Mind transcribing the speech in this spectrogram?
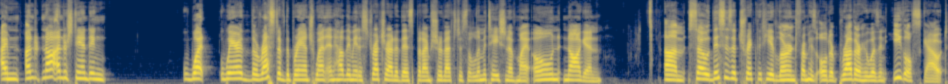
I'm under, not understanding what where the rest of the branch went and how they made a stretcher out of this, but I'm sure that's just a limitation of my own noggin. Um, so this is a trick that he had learned from his older brother, who was an Eagle Scout,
